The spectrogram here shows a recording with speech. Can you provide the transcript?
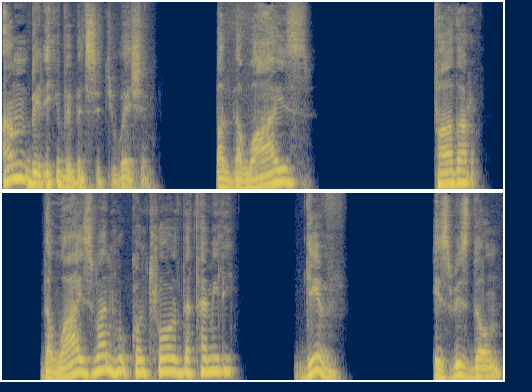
Unbelievable situation. But the wise father, the wise one who controls the family, give his wisdom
